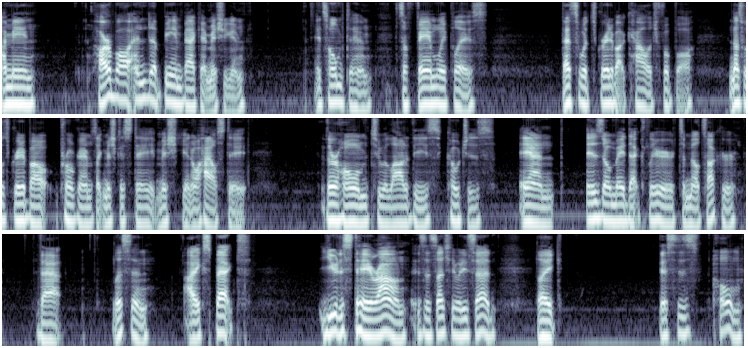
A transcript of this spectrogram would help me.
I mean, Harbaugh ended up being back at Michigan. It's home to him. It's a family place. That's what's great about college football. And that's what's great about programs like Michigan State, Michigan, Ohio State. They're home to a lot of these coaches. And Izzo made that clear to Mel Tucker that, listen, I expect you to stay around, is essentially what he said. Like, this is home.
